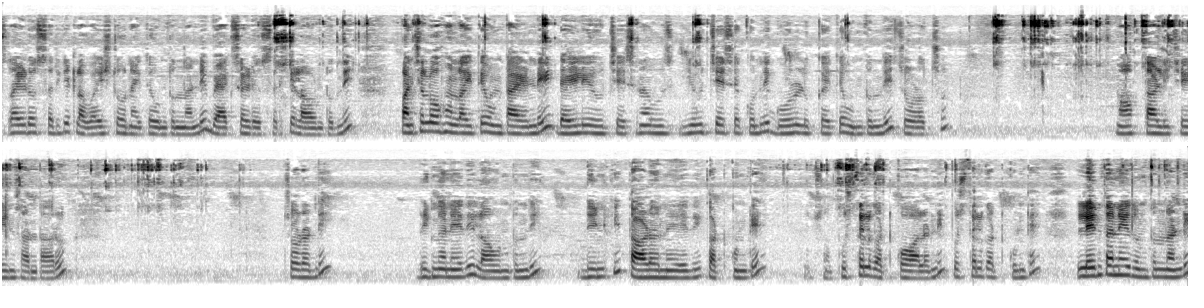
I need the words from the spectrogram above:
సైడ్ వచ్చేసరికి ఇట్లా వైట్ స్టోన్ అయితే ఉంటుందండి. బ్యాక్ సైడ్ వచ్చేసరికి ఇలా ఉంటుంది. పంచలోహంలో అయితే ఉంటాయండి. డైలీ యూజ్ చేసిన యూజ్ చేసే కొన్ని గోల్డ్ లుక్ అయితే ఉంటుంది. చూడొచ్చు. మాఫ్తాళి చైన్స్ అంటారు. చూడండి. రింగ్ అనేది ఇలా ఉంటుంది. దీనికి తాడు అనేది కట్టుకుంటే పుస్తలు కట్టుకోవాలండి. పుస్తలు కట్టుకుంటే లెంత్ అనేది ఉంటుందండి.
